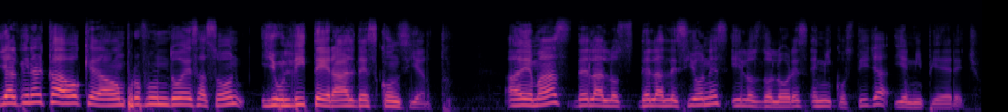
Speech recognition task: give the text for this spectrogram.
Y al fin y al cabo quedaba un profundo desazón y un literal desconcierto. Además de, las lesiones y los dolores en mi costilla y en mi pie derecho.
